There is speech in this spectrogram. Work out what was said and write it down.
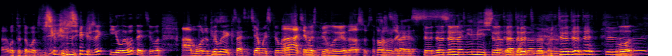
вот это вот жик-жик-жик, пилы вот эти вот, а может быть... Пилы, кстати, тема из пилы. А, тема из пилы, да, собственно. Тоже уже синонимично. Вот.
